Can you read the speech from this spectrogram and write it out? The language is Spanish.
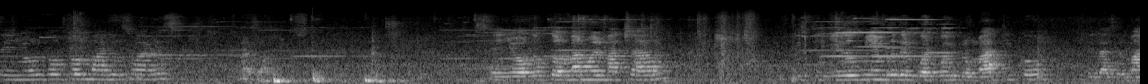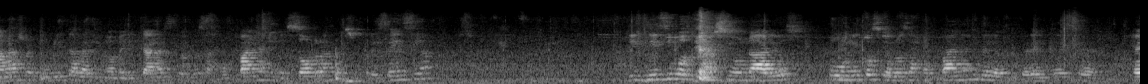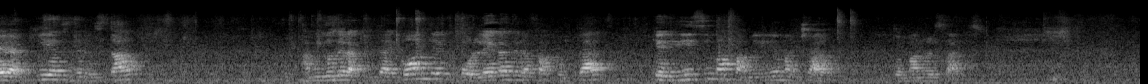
Señor doctor Mario Suárez. Señor doctor Manuel Machado. Distinguidos miembros del cuerpo diplomático de las hermanas repúblicas latinoamericanas que hoy nos acompañan y nos honran con su presencia. Dignísimos funcionarios públicos que nos acompañan de las diferentes eh, jerarquías del Estado amigos de la Quinta de Conde, colegas de la facultad, queridísima familia Machado, don Manuel Sáenz.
